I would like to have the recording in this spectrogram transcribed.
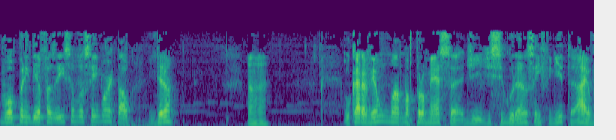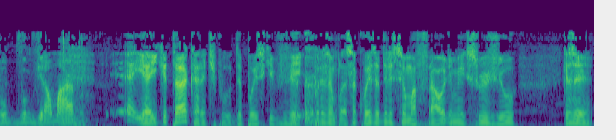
Vou aprender a fazer isso, eu vou ser imortal, entendeu? Aham. O cara vê uma, uma promessa de, de segurança infinita, ah, eu vou, vou virar uma arma. É, e aí que tá, cara, tipo, depois que veio, por exemplo, essa coisa dele ser uma fraude meio que surgiu. Quer dizer,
